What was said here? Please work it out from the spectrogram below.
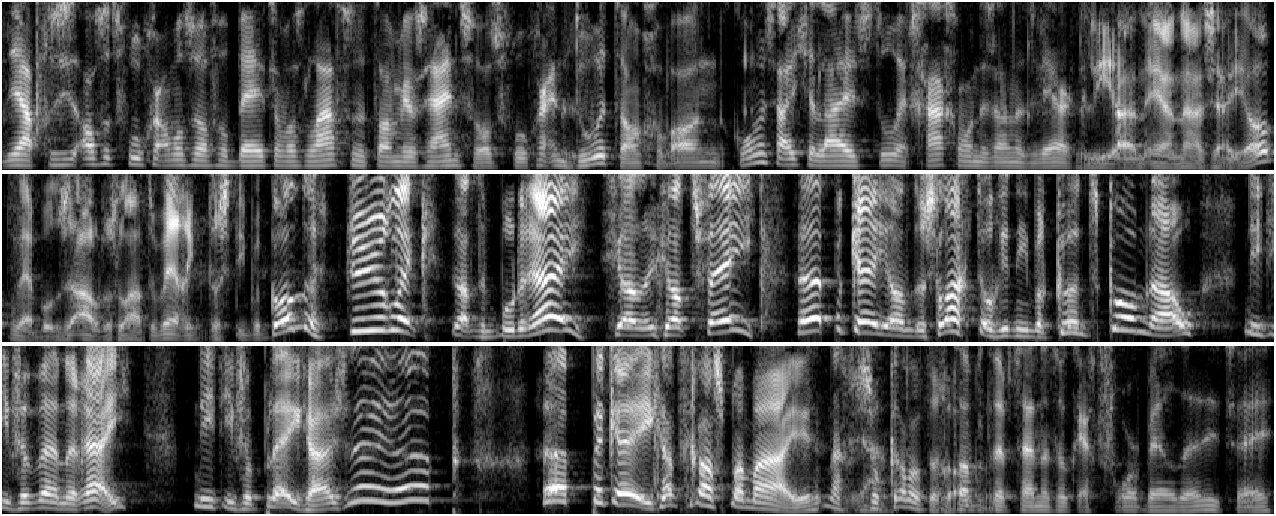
Ja, precies. Als het vroeger allemaal zoveel beter was, laat ze het dan weer zijn zoals vroeger. En doe het dan gewoon. Kom eens uit je luie stoel en ga gewoon eens aan het werk. Lia en Erna zeiden ook, we hebben onze ouders laten werken als die konden. Tuurlijk, gaat de boerderij, gaat, gaat vee. Huppakee, aan de slag toch je niet meer kunt. Kom nou, niet die verwennerij, niet die verpleeghuis. Nee, hup, huppakee, gaat gras maar maaien. Nou, zo kan het toch Wat dat betreft zijn het ook echt voorbeelden, die twee.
